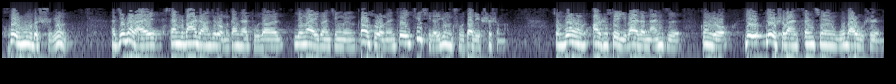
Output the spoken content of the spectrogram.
会幕的使用。那接下来三十八章就是我们刚才读的另外一段经文，告诉我们这具体的用处到底是什么。总共二十岁以外的男子共有六六十万三千五百五十人，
